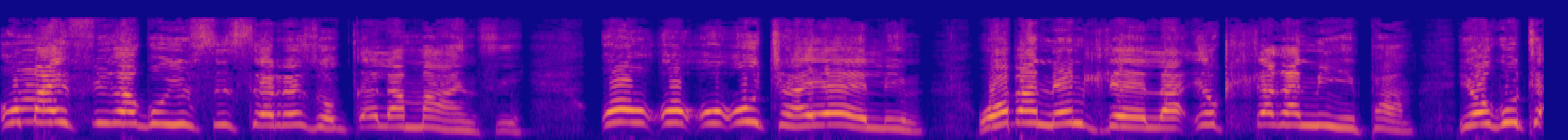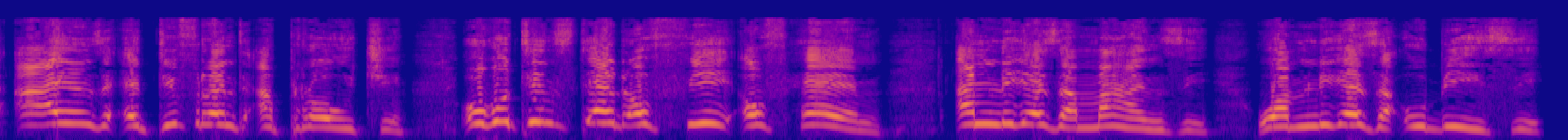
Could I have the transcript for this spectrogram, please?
uma ifika kuye usisera ezocela amanzi ujayeli waba nendlela yokuhlakanipha yokuthi ayenze a different approach. Ukuthi instead of fee of him amnikeza amanzi wamnikeza ubisi.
